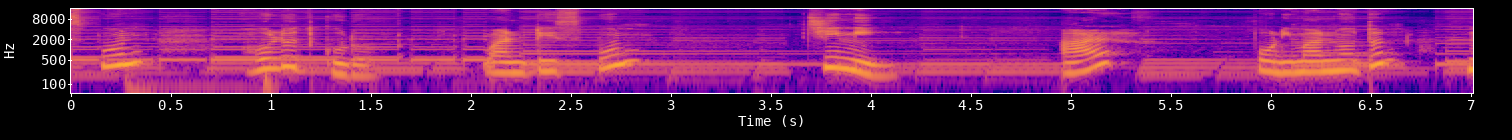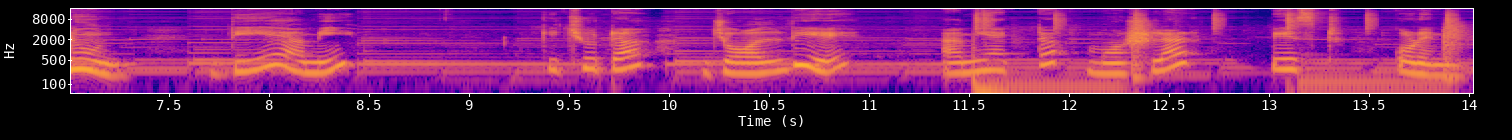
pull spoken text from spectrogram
স্পুন হলুদ গুঁড়ো ওয়ান স্পুন চিনি আর পরিমাণ মতন নুন দিয়ে আমি কিছুটা জল দিয়ে আমি একটা মশলার পেস্ট করে নেব।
